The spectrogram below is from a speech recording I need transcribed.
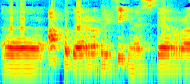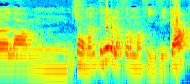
uh, app per, per, il fitness, per la, mm, diciamo, mantenere la forma fisica,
